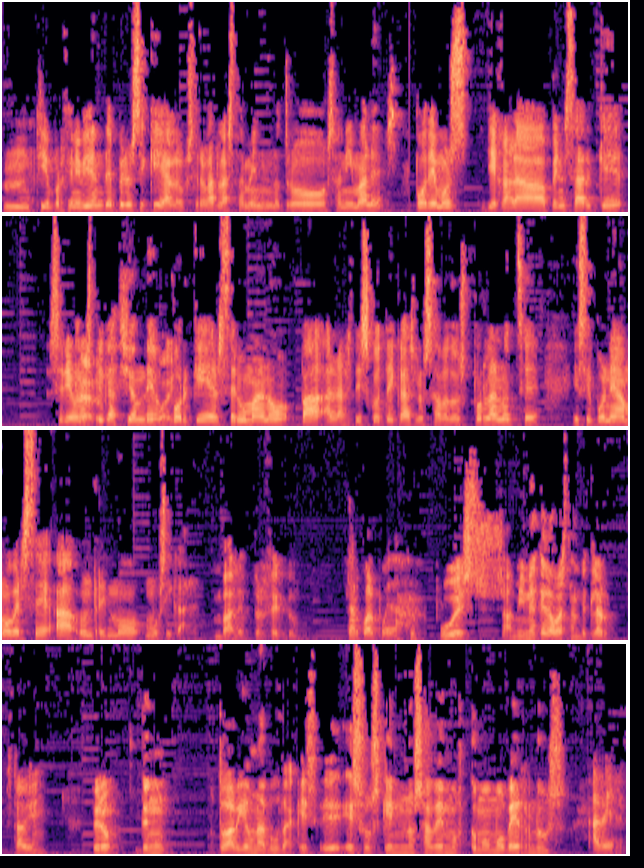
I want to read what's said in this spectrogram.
mm, 100% evidente, pero sí que al observarlas también en otros animales, podemos llegar a pensar que sería una Claro, explicación de guay. por qué el ser humano va a las discotecas los sábados por la noche y se pone a moverse a un ritmo musical, Vale, perfecto. tal cual pueda. Pues a mí me ha quedado bastante claro, está bien. Pero tengo todavía una duda, que es eh, esos que no sabemos cómo movernos. A ver,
